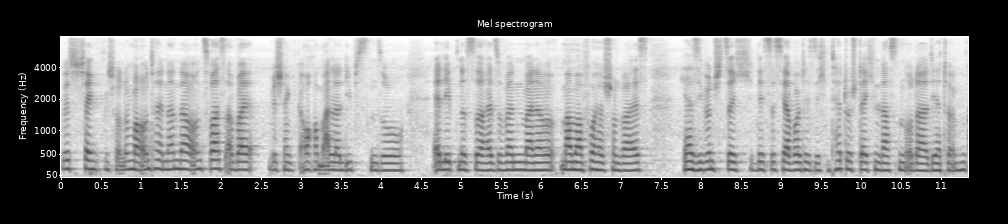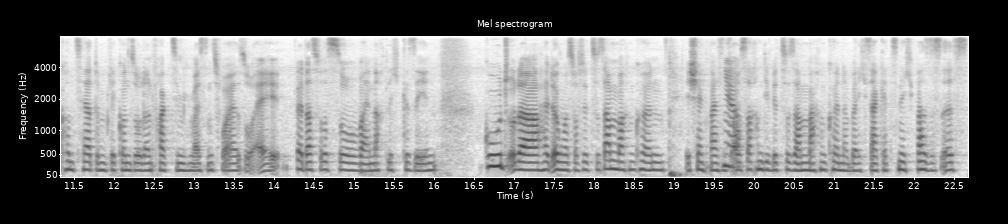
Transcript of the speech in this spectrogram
Wir schenken schon immer untereinander uns was, aber wir schenken auch am allerliebsten so Erlebnisse. Also wenn meine Mama vorher schon weiß, ja, sie wünscht sich, nächstes Jahr wollte sie sich ein Tattoo stechen lassen oder die hatte irgendein Konzert im Blick und so, dann fragt sie mich meistens vorher so, ey, wäre das was so weihnachtlich gesehen? Gut oder halt irgendwas, was wir zusammen machen können. Ich schenke meistens ja. auch Sachen, die wir zusammen machen können, aber ich sage jetzt nicht, was es ist,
